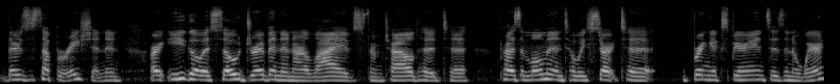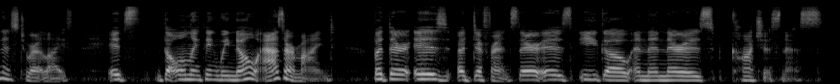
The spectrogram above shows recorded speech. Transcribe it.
there's a separation and our ego is so driven in our lives from childhood to present moment until we start to bring experiences and awareness to our life. It's the only thing we know as our mind. But there is a difference. There is ego and then there is consciousness.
